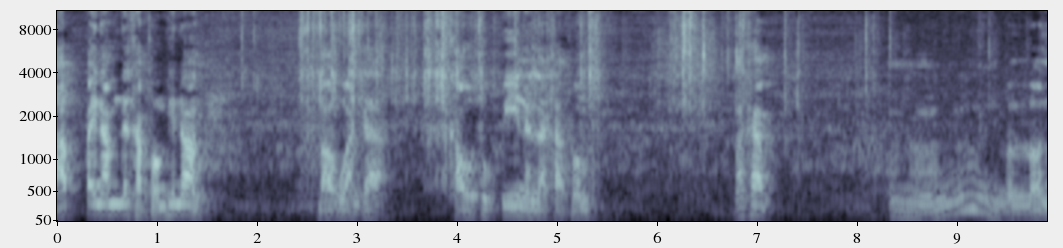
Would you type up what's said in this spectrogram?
ตับไปนำเด้อครับ ผมพี่น้องเบาอ้วนก็เข้าทุกปีนั่นแหละครับ ผมนะครับอืมล้นล้น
